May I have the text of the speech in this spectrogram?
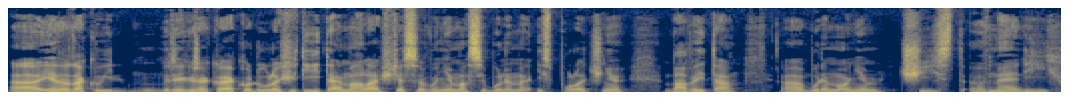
eh, je to takový, bych řekl, jako důležitý téma, ale ještě se o něm asi budeme i společně bavit a budeme o něm číst v médiích.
